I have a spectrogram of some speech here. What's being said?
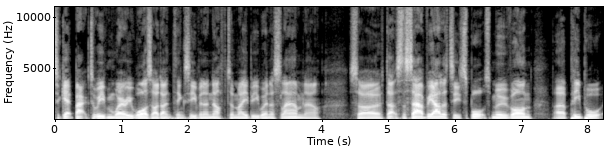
to get back to even where he was, I don't think it's even enough to maybe win a slam now. So that's the sad reality. Sports move on, uh, people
